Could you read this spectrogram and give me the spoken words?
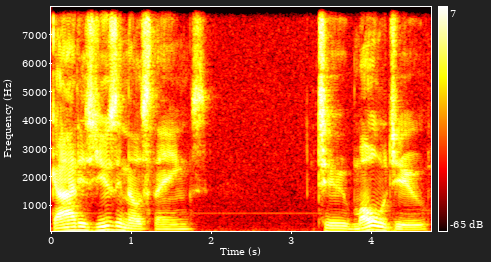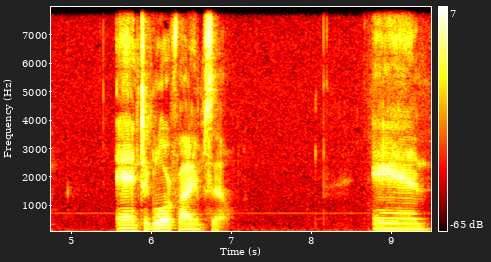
God is using those things to mold you and to glorify Himself. And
